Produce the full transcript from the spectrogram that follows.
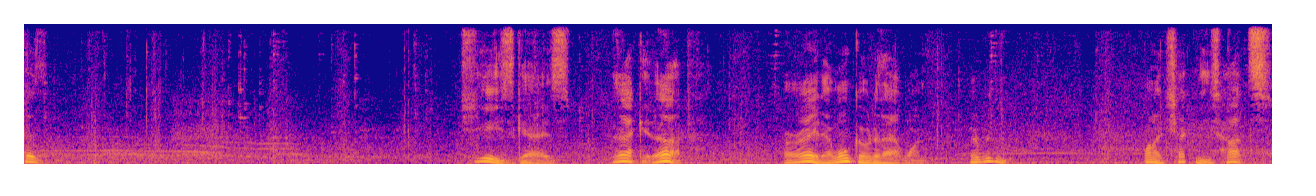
Does... Jeez, guys. Back it up. Alright, I won't go to that one. I really want to check these huts.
